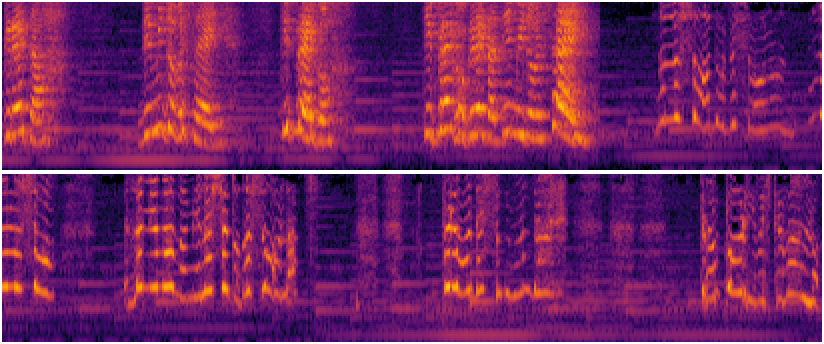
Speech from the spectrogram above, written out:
Greta? Dimmi dove sei. Ti prego. Ti prego, Greta, dimmi dove sei. Non lo so dove sono, non lo so. La mia mamma mi ha lasciato da sola. Però adesso devo andare. Tra un po' arriva il cavallo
